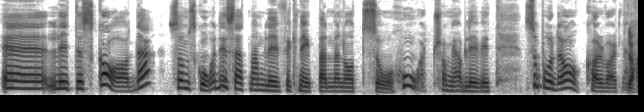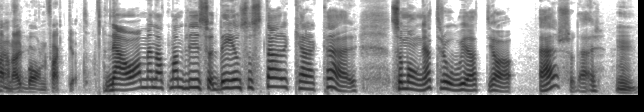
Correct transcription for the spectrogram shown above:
eh, lite skada som skådis att man blir förknippad med något så hårt som jag blivit. Så både och har varit med. Du hamnar i barnfacket. Ja, men att man blir så, det är en så stark karaktär så många tror ju att jag är så där. Mm.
